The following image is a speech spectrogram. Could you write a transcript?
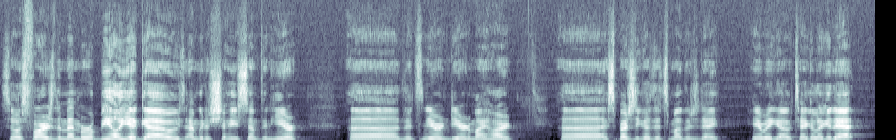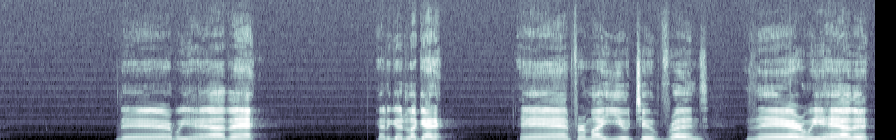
so as far as the memorabilia goes, I'm going to show you something here uh, that's near and dear to my heart uh, especially because it's Mother's Day. Here we go. Take a look at that. There we have it. Got a good look at it. And for my YouTube friends, there we have it.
